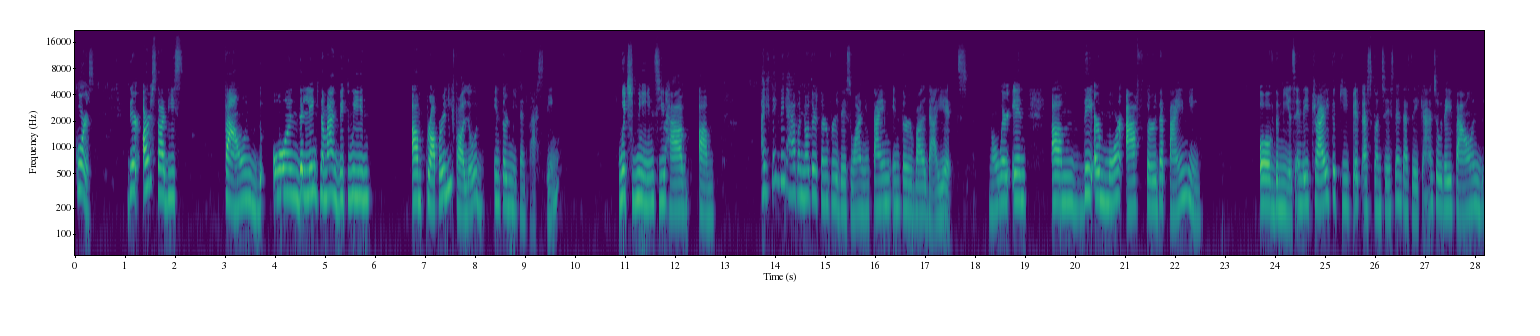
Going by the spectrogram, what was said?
course, there are studies found on the link naman between um, properly followed intermittent fasting, which means you have, um, I think they have another term for this one, yung time interval diets, you no, wherein um, they are more after the timing of the meals and they try to keep it as consistent as they can. So they found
